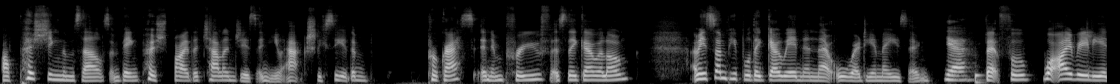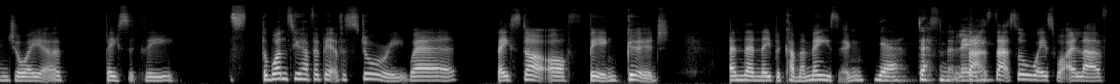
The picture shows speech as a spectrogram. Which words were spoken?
are pushing themselves and being pushed by the challenges and you actually see them progress and improve as they go along. I mean, some people they go in and they're already amazing. Yeah, But for what I really enjoy are basically the ones who have a bit of a story where they start off being good and then they become amazing. yeah, definitely. That's that's always what I love.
